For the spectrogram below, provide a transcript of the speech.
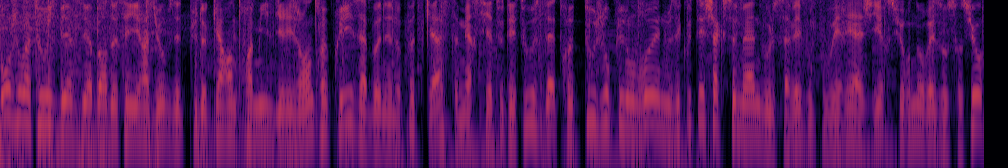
Bonjour à tous, bienvenue à bord de TI Radio. Vous êtes plus de 43 000 dirigeants d'entreprise, abonnez nos podcasts. Merci à toutes et tous d'être toujours plus nombreux et nous écouter chaque semaine. Vous le savez, vous pouvez réagir sur nos réseaux sociaux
